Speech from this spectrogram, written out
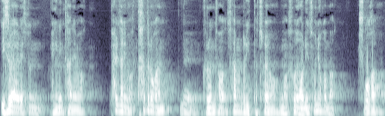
이스라엘에 쏜 백린탄에 막 팔다리 막 타들어간 네. 그런 사- 사람들이 있다 쳐요. 막 소, 어린 소녀가 막 죽어가.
